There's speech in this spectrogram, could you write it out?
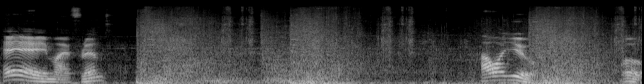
Hey, my friend. How are you? Whoa.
